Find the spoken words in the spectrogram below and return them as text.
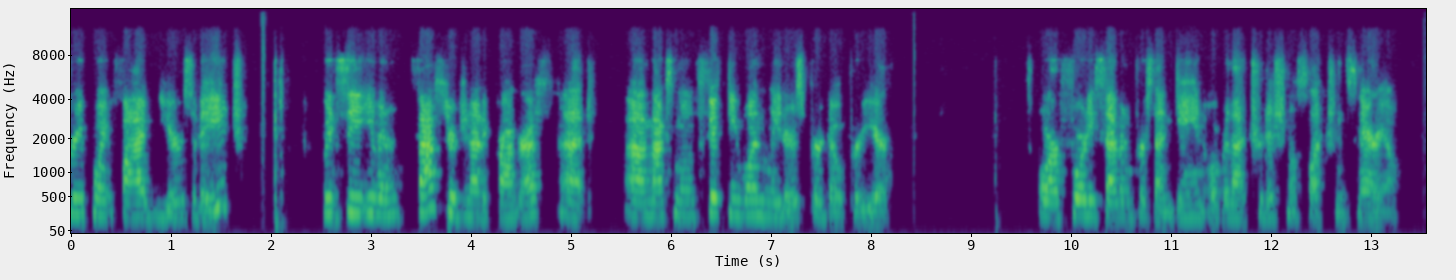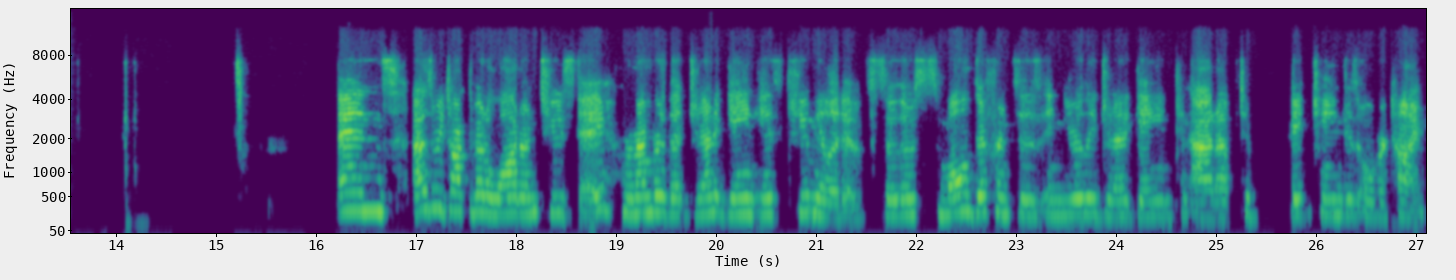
3.5 years of age. We'd see even faster genetic progress at a maximum of 51 liters per doe per year, or 47% gain over that traditional selection scenario. And as we talked about a lot on Tuesday, remember that genetic gain is cumulative. So those small differences in yearly genetic gain can add up to big changes over time.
